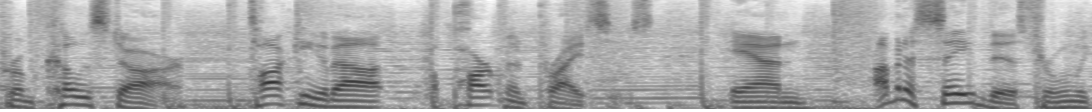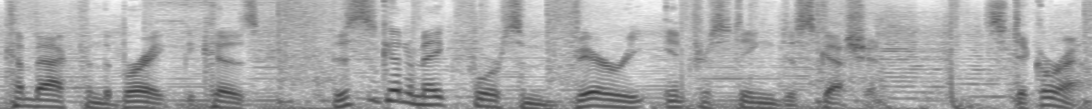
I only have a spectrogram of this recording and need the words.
from CoStar talking about apartment prices. And I'm going to save this for when we come back from the break because this is going to make for some very interesting discussion. Stick around.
